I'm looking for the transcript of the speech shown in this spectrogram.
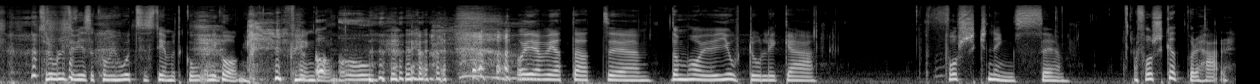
Troligtvis så kommer hotsystemet gå igång på en gång. Och jag vet att eh, de har ju gjort olika forsknings... Eh, forskat på det här.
